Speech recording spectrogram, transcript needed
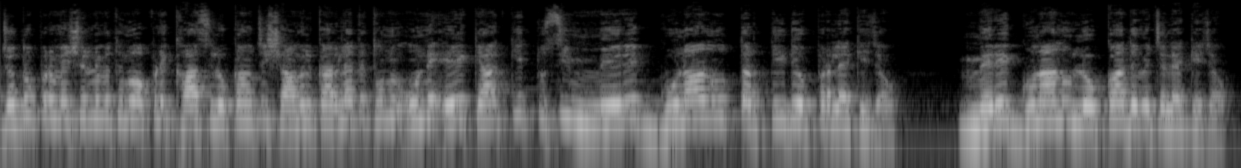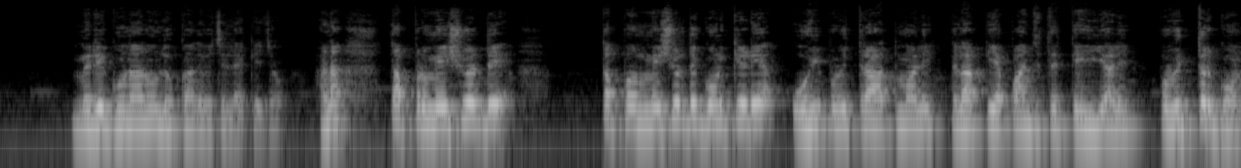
ਜਦੋਂ ਪਰਮੇਸ਼ਵਰ ਨੇ ਤੁਹਾਨੂੰ ਆਪਣੇ ਖਾਸ ਲੋਕਾਂ ਵਿੱਚ ਸ਼ਾਮਿਲ ਕਰ ਲਿਆ ਤੇ ਤੁਹਾਨੂੰ ਉਹਨੇ ਇਹ ਕਿਹਾ ਕਿ ਤੁਸੀਂ ਮੇਰੇ ਗੁਣਾਂ ਨੂੰ ਧਰਤੀ ਦੇ ਉੱਪਰ ਲੈ ਕੇ ਜਾਓ। ਮੇਰੇ ਗੁਣਾਂ ਨੂੰ ਲੋਕਾਂ ਦੇ ਵਿੱਚ ਲੈ ਕੇ ਜਾਓ। ਮੇਰੇ ਗੁਣਾਂ ਨੂੰ ਲੋਕਾਂ ਦੇ ਵਿੱਚ ਲੈ ਕੇ ਜਾਓ। ਹਨਾ? ਤਾਂ ਪਰਮੇਸ਼ਵਰ ਦੇ ਤਾਂ ਪਰਮੇਸ਼ਵਰ ਦੇ ਗੁਣ ਕਿਹੜੇ ਆ? ਉਹੀ ਪਵਿੱਤਰ ਆਤਮਾ ਵਾਲੇ ਗਲਾਤੀਆ 5 ਤੇ 23 ਵਾਲੇ ਪਵਿੱਤਰ ਗੁਣ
